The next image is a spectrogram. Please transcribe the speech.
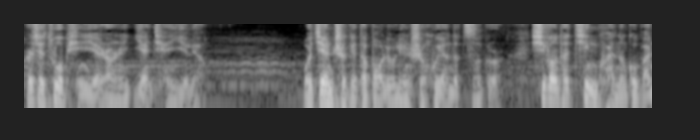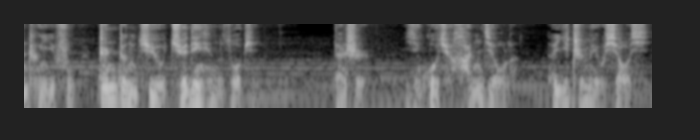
而且作品也让人眼前一亮。我坚持给他保留临时会员的资格，希望他尽快能够完成一幅真正具有决定性的作品。但是已经过去很久了，他一直没有消息。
